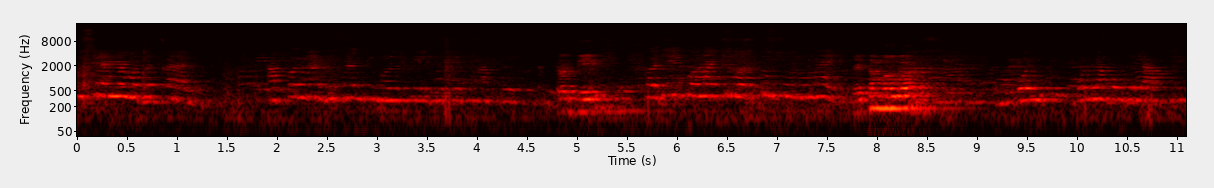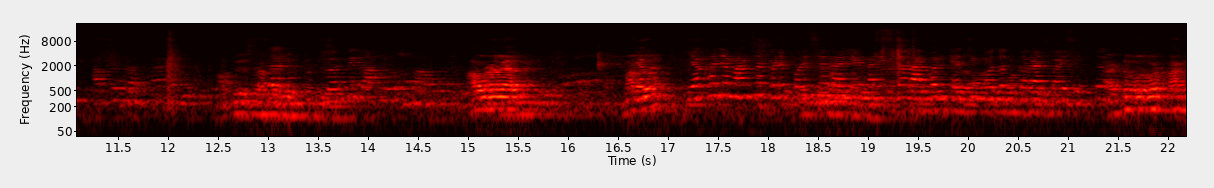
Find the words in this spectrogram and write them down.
दुसऱ्यांना मदत करावी आपण जर दुसऱ्यांची मदत केली तर ते पण आपली तर तीन कधी कोणाची वस्तू चोरू नये एकदम बरोबर कोण कोण ना कोणतरी आपली एख- एखाद्या माणसाकडे पैसे राहिले नाही तर आपण त्याची मदत करायला पाहिजे एकदम बरोबर माग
